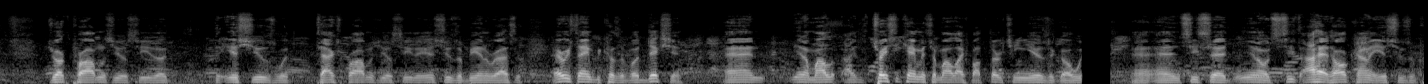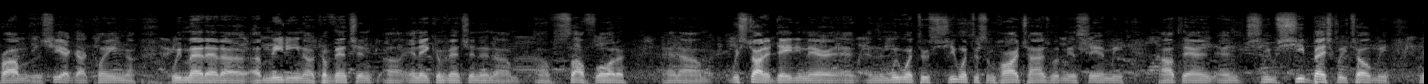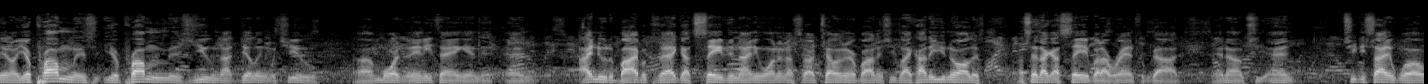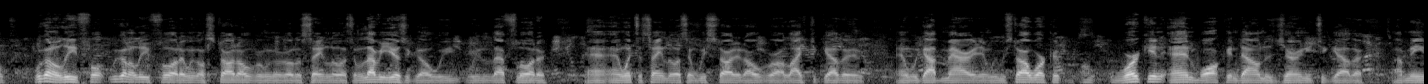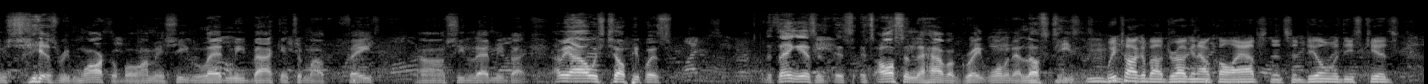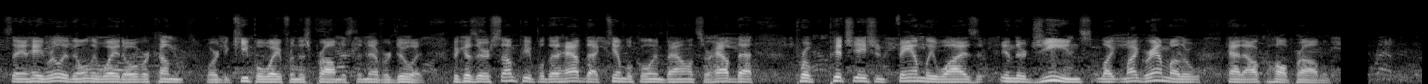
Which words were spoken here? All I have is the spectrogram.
drug problems. You'll see the the issues with tax problems. You'll see the issues of being arrested. Everything because of addiction. And you know, my I, Tracy came into my life about 13 years ago. And, she said, you know, she, I had all kind of issues and problems, and she had got clean. Uh, we met at a, a, meeting, a convention, uh, NA convention in um, uh, South Florida, and um, we started dating there. And, and, then we went through. She went through some hard times with me and seeing me out there, and, and she she basically told me, you know, your problem is your problem is you, not dealing with you uh, more than anything. And and I knew the Bible because I got saved in '91, and I started telling her about it. And she's like, "How do you know all this?" I said, "I got saved, but I ran from God." And um, she and she decided, well, we're going to leave. We're going to leave Florida. We're going to start over. We're going to go to St. Louis. And 11 years ago, we, we left Florida and, and, went to St. Louis, and we started over our life together. And, and we got married, and we started working, working and walking down the journey together. I mean, she is remarkable. I mean, she led me back into my faith. Uh, she led me back. I mean, I always tell people it's the thing is, it's, it's awesome to have a great woman that loves Jesus. Mm-hmm. We talk about drug and alcohol abstinence and dealing with these kids, saying, "Hey, really, the only way to overcome or to keep away from this problem is to never do it." Because there are some people that have that chemical imbalance or have that propitiation family-wise in their genes. Like my grandmother had alcohol problem.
